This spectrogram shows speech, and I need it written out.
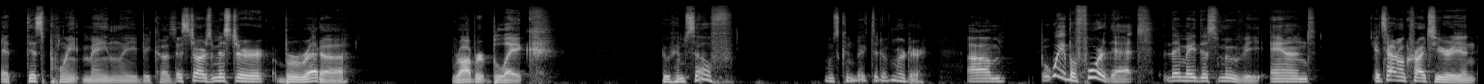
at this point mainly because it stars Mr. Baretta, Robert Blake, who himself was convicted of murder. Um, but way before that, they made this movie, and it's out on Criterion.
